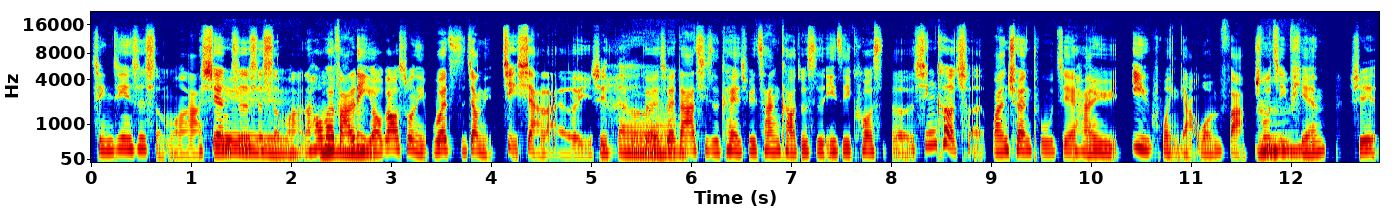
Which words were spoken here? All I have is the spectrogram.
情境是什么啊，限制是什么、啊，然后会把理由告诉你，不会只是叫你记下来而已。是的，对，所以大家。其实可以去参考，就是 Easy Course 的新课程《完全图解韩语易混淆文法》初级嗯。篇。是，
